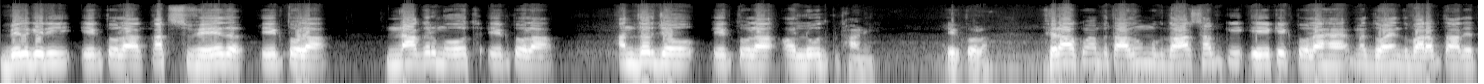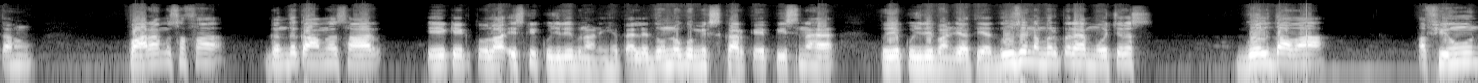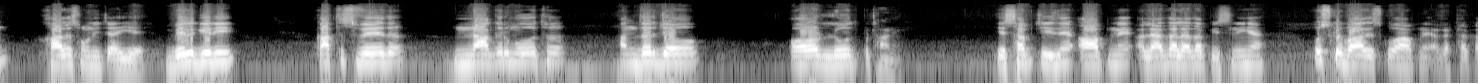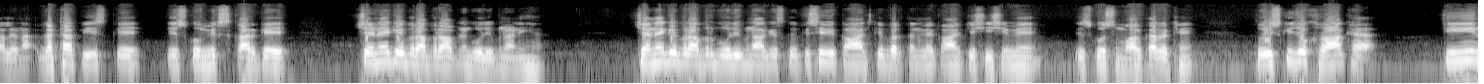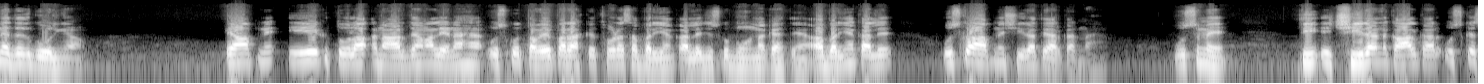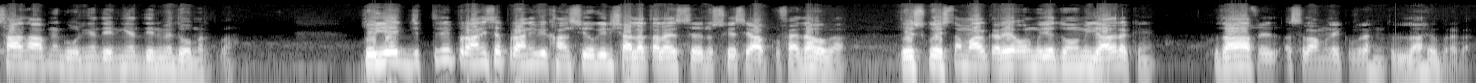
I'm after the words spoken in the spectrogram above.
बिलगिरी, एक तोला। कथ सफ़ेद, एक तोला। नागर मोथ एक तोला। अंदर जो, एक तोला। और लोध पठानी, एक तोला। फिर आपको मैं बता दूँ मुकदार सब की एक एक तोला है। मैं दुआएँ दोबारा बता देता हूँ। पारा मुसफ़ा, गंदक आमला सार एक एक तोला इसकी कुजली बनानी है। पहले दोनों को मिक्स करके पीसना है तो ये कुजली बन जाती है। दूसरे नंबर पर है मोचरस, गोलदावा, अफ्यून, खालस होनी चाहिए। बिलगिरी कथ सफ़ेद नागरमोथ अंदर जाओ और लोद पठानी। ये सब चीज़ें आपने अलहदा अलहदा पीसनी है। उसके बाद इसको आपने इकट्ठा कर लेना। इकट्ठा पीस के इसको मिक्स करके चने के बराबर आपने गोली बनानी है। चने के बराबर गोली बना के इसको किसी भी कांच के बर्तन में, कांच के शीशी में इसको संभाल कर रखें। तो इसकी जो खुराक है, तीन अदद गोलियाँ। आपने एक तोला अनारदाना लेना है, उसको तवे पर रख के थोड़ा सा बरियाँ कर ले जिसको भूनना कहते हैं। आप बरियाँ कर ले उसका आपने शीरा तैयार करना है। उसमें शीरा निकाल कर उसके साथ आपने गोलियाँ देनी है दिन में दो मरतबा। तो ये जितनी पुरानी से पुरानी भी खांसी होगी इन ताला इस नुस्खे से आपको फ़ायदा होगा। तो इसको इस्तेमाल करें और मुझे दुआ में याद रखें। खुदा हाफिज़। असल वरहमल वर्का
